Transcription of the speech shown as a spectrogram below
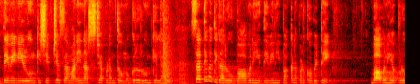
దివిని రూమ్కి షిఫ్ట్ చేశామని నర్స్ చెప్పడంతో ముగ్గురు రూమ్కి వెళ్ళారు సత్యవతి గారు బాబుని దివిని పక్కన పడుకోబెట్టి బాబుని ఎప్పుడు?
